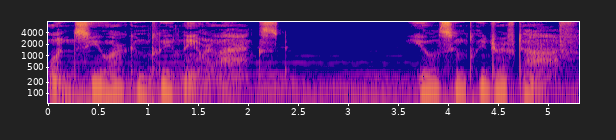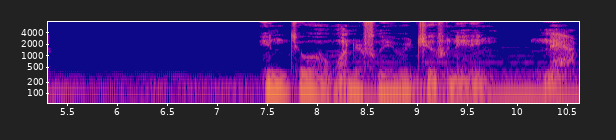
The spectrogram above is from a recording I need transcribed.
Once you are completely relaxed, you'll simply drift off into a wonderfully rejuvenating nap.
